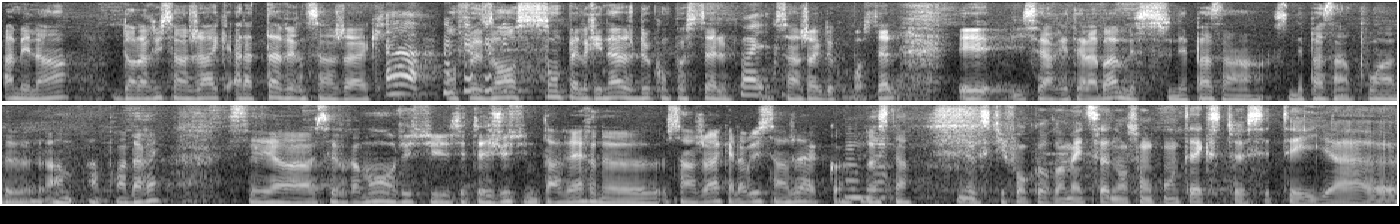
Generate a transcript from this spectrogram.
à Mélin, dans la rue Saint-Jacques, à la taverne Saint-Jacques, Ah. en faisant son pèlerinage de Compostelle. Donc, Saint-Jacques de Compostelle. Et il s'est arrêté là-bas, mais ce n'est pas un, ce n'est pas un point de, un, un point d'arrêt. C'est, euh, c'est vraiment juste, c'était juste une taverne euh, Saint-Jacques à la rue Saint-Jacques, quoi. Basta. Donc, ce qu'il faut encore remettre ça dans son contexte, c'était il y a euh,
